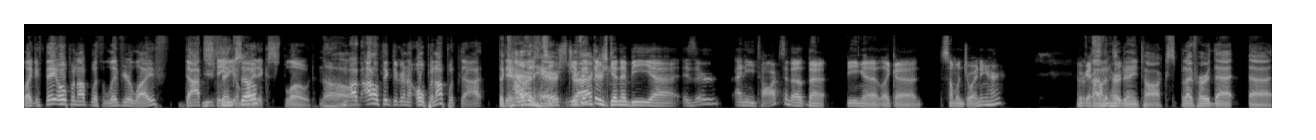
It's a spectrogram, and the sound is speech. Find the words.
Like if they open up with "Live Your Life," that You think stadium so? might explode. no, I, I don't think they're gonna open up with that. the Yeah. Calvin Harris Do you think there's gonna be uh is there any talks about that being a like a someone joining her? Okay, I haven't heard any talks, but I've heard that uh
